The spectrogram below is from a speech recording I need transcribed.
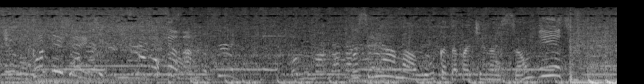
Eu aqui, gente. Eu não nada. Você é a maluca da patinação? Isso.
